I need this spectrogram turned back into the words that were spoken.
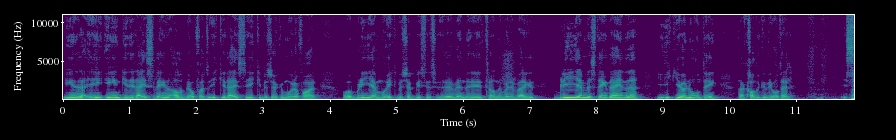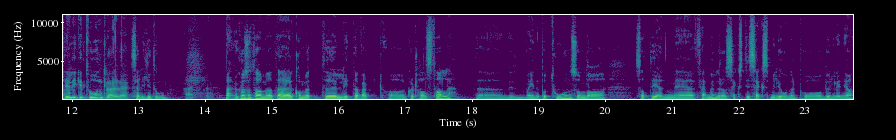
ingen, ingen gidder reise lenger. Alle blir oppfordret til å ikke reise, ikke besøke mor og far. og Bli hjemme og ikke besøk businessvenner i Trondheim eller Bergen. Bli hjemme, steng deg inne. Ikke gjør noen ting. Da kan du ikke drive hotell. Selv ikke Ton klarer det. Selv ikke Ton. Nei. Nei, Vi kan også ta med at det er kommet eh, litt av hvert av kvartalstall. Eh, vi var inne på Ton, som da Satt igjen med 566 millioner på bunnlinja.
